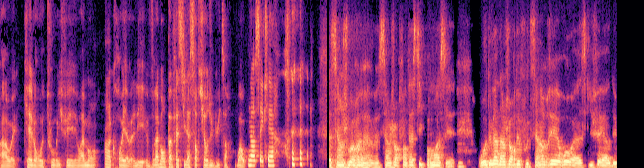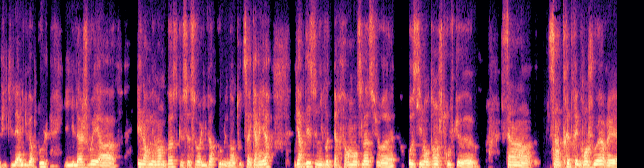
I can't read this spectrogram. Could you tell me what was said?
Ah ouais, quel retour, il fait vraiment incroyable. Elle est vraiment pas facile à sortir du but. Hein. Waouh. Non, c'est clair. c'est un joueur, euh, c'est un joueur fantastique pour moi. C'est au-delà d'un joueur de foot, c'est un vrai héros. Euh, ce qu'il fait euh, depuis qu'il est à Liverpool, il a joué à énormément de postes, que ce soit à Liverpool ou dans toute sa carrière. Garder ce niveau de performance là sur aussi longtemps, je trouve que c'est un, très très grand joueur et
